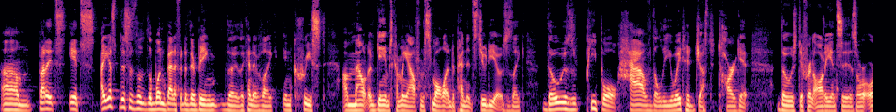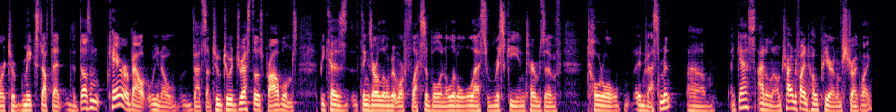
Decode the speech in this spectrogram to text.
Um, but it's it's I guess this is the, the one benefit of there being the the kind of like increased amount of games coming out from small independent studios is like those people have the leeway to just target those different audiences or, or to make stuff that, that doesn't care about you know that stuff to, to address those problems because things are a little bit more flexible and a little less risky in terms of total investment um, i guess i don't know i'm trying to find hope here and i'm struggling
